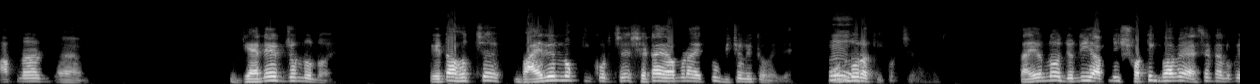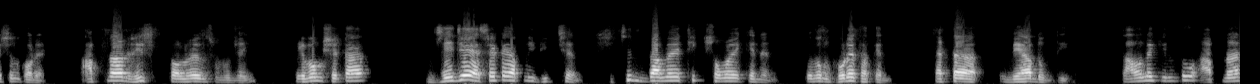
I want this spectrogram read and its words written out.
আপনার জ্ঞানের জন্য নয়। এটা হচ্ছে বাইরের লোক কি করছে সেটাই আমরা একটু বিচলিত হয়ে যাই। অন্যরা কি করছে? তাই জন্য যদি আপনি সঠিকভাবে অ্যাসেট অ্যালোকেশন করেন আপনার রিস্ক টলারেন্স অনুযায়ী এবং সেটা যে যে অ্যাসেটে আপনি দিচ্ছেন ঠিক দামে ঠিক সময়ে কেনেন এবং ধরে থাকেন একটা মেয়াদ অবধি, তাহলে কিন্তু আপনার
